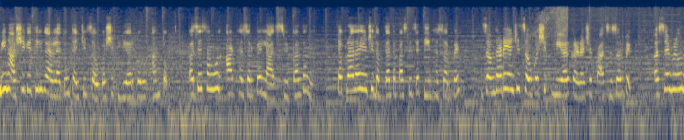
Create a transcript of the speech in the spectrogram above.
मी नाशिक येथील कार्यालयातून त्यांची चौकशी क्लिअर करून आणतो. असे सांगून आठ हजार रुपये लाच स्वीकारताना तक्रारदार यांची दप्तर तपासणीचे तीन हजार रुपये. जमदाडे यांची चौकशी क्लिअर करण्याचे पाच हजार रुपये. असे मिळून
